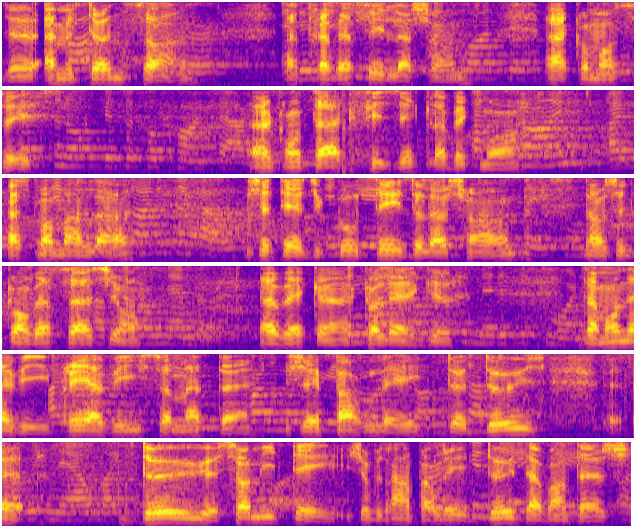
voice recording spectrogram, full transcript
de Hamilton Sound a traversé la chambre, a commencé un contact physique avec moi. À ce moment-là, j'étais du côté de la chambre dans une conversation avec un collègue. Dans mon avis, préavis ce matin, j'ai parlé de deux, euh, deux sommités. Je voudrais en parler deux davantage.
